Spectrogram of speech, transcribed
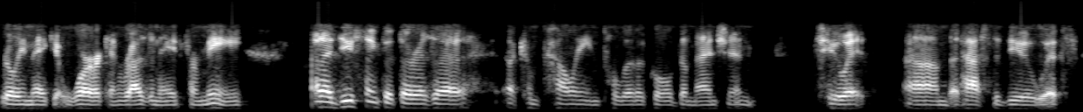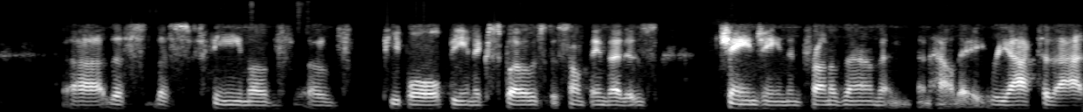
really make it work and resonate for me. And I do think that there is a a compelling political dimension to it um, that has to do with uh, this this theme of of people being exposed to something that is changing in front of them and and how they react to that.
